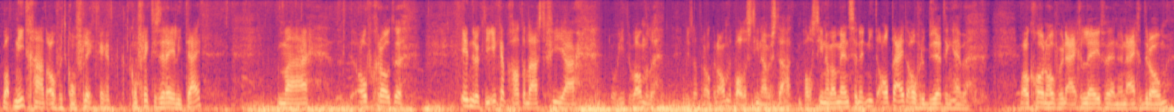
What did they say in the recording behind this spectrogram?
Wat niet gaat over het conflict. Kijk, het conflict is de realiteit. Maar de overgrote indruk die ik heb gehad de laatste vier jaar door hier te wandelen... is dat er ook een ander Palestina bestaat. Een Palestina waar mensen het niet altijd over de bezetting hebben. Maar ook gewoon over hun eigen leven en hun eigen dromen.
